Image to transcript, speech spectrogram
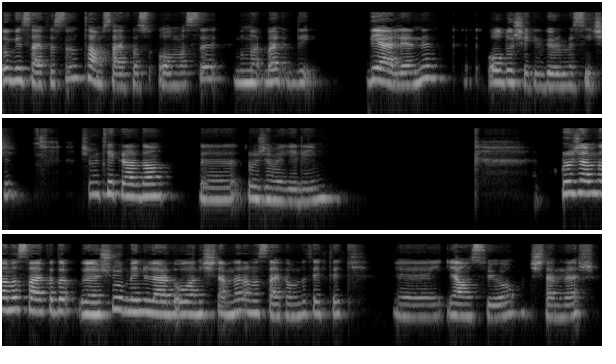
login sayfasının tam sayfası olması. Bunlar ben- di- diğerlerinin olduğu şekilde görünmesi için. Şimdi tekrardan e, projeme geleyim. Projemde ana sayfada e, şu menülerde olan işlemler ana sayfamda tek tek e, yansıyor işlemler.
